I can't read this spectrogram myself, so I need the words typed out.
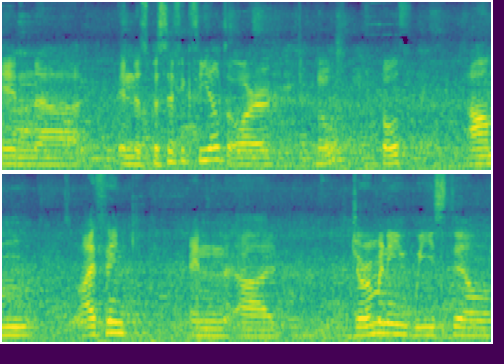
in uh, in the specific field or both? Both. Um, I think in uh, Germany we still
